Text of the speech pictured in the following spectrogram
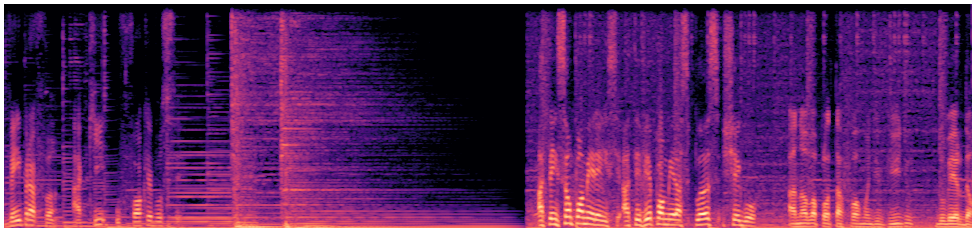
Vem pra FAM. Aqui o foco é você. Atenção palmeirense, a TV Palmeiras Plus chegou. A nova plataforma de vídeo do Verdão.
